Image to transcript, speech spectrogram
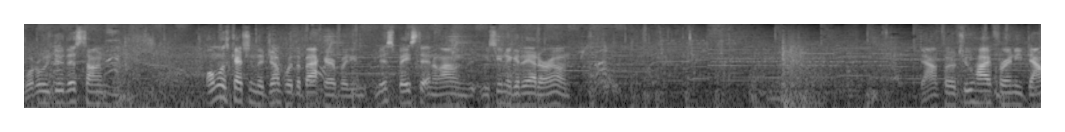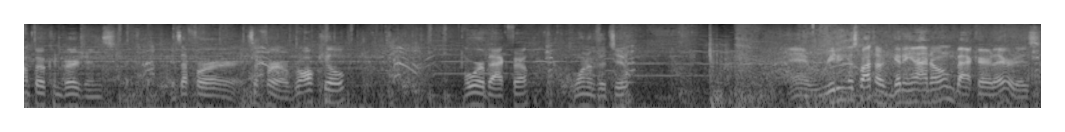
What do we do this time? Almost catching the jump with the back air, but he misspaced it and allowing Lucina to get it at her own. Down throw too high for any down throw conversions. Except for except for a raw kill or a back throw. One of the two. And reading the spot dodge, getting that own back air. There it is.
